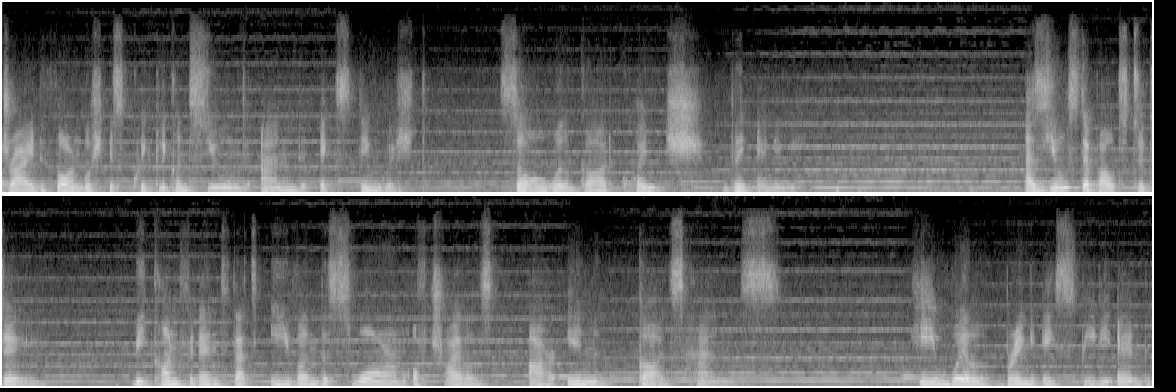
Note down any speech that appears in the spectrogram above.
dried thorn bush is quickly consumed and extinguished, so will God quench the enemy. As you step out today, be confident that even the swarm of trials are in God's hands. He will bring a speedy end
